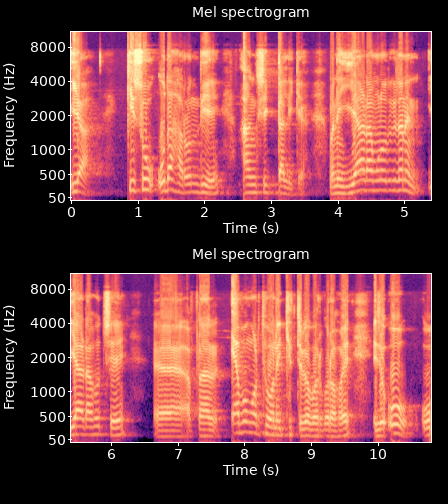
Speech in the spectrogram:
ইয়া কিছু উদাহরণ দিয়ে আংশিক তালিকা। মানে ইয়াটা মূলত কি জানেন? ইয়াটা হচ্ছে আপনার এবং অর্থে অনেক ক্ষেত্রে ব্যবহার করা হয়। এই যে ও ও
